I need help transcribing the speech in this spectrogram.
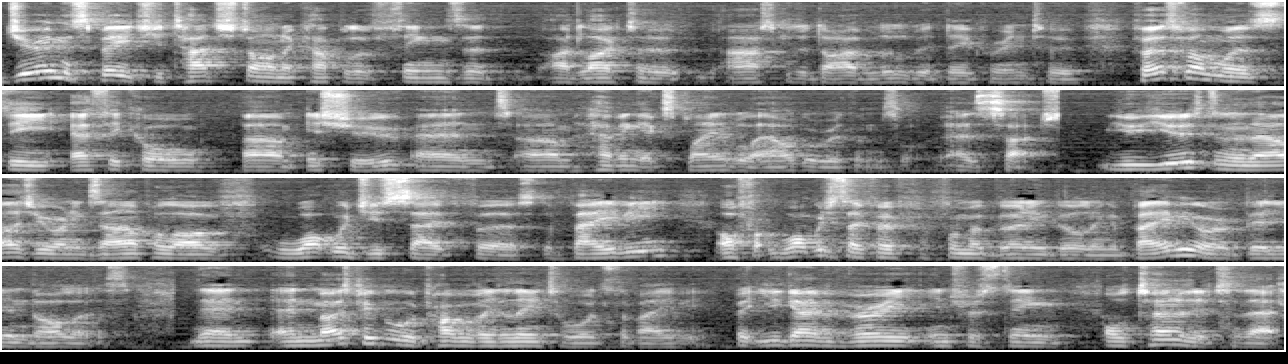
During the speech, you touched on a couple of things that I'd like to ask you to dive a little bit deeper into. First one was the ethical um, issue and um, having explainable algorithms as such. You used an analogy or an example of what would you say first, a baby, or what would you say first from a burning building, a baby or a billion dollars? Then, and most people would probably lean towards the baby, but you gave a very interesting alternative to that.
